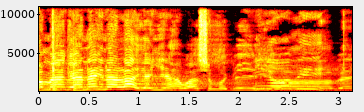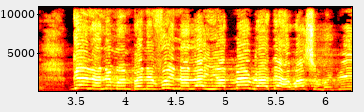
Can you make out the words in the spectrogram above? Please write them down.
ɔma ghana nyina la yɛnyia wasomdwe ghana ne mu mpanimfo nyina la hia ɔdoma awurade a wasomdwe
